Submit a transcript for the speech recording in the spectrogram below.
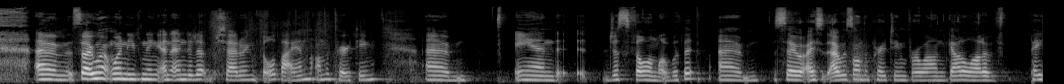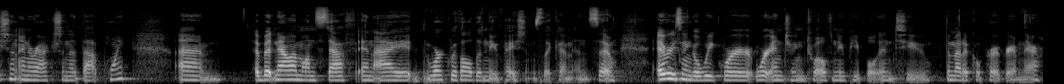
um, so I went one evening and ended up shadowing Philip Ian on the prayer team, um, and just fell in love with it. Um, so I, I, was on the prayer team for a while and got a lot of patient interaction at that point. Um, but now I'm on staff and I work with all the new patients that come in. So every single week we're we're entering 12 new people into the medical program there.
